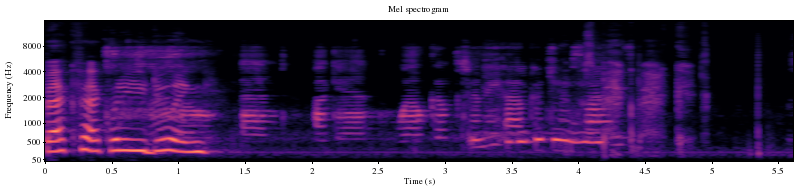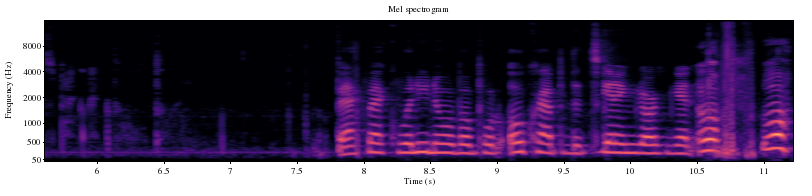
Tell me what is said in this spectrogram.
Backpack, what are you doing? And again, welcome to so you the can look at the Aperture. Backpack. It's backpack the whole time. Backpack, what do you know about Portal? Oh crap, it's getting dark again. Oh, oh!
